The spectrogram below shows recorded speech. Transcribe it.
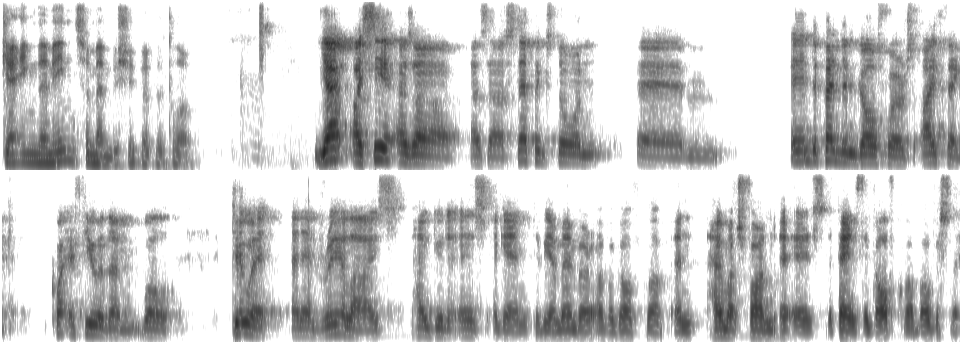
getting them into membership of the club. Yeah, I see it as a as a stepping stone um, independent golfers, I think quite a few of them will do it and then realize how good it is again to be a member of a golf club and how much fun it is. Depends the golf club, obviously.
